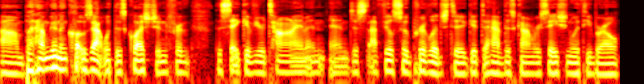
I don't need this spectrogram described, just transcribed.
um, but I'm going to close out with this question for the sake of your time and and just I feel so privileged to get to have this conversation with you, bro.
